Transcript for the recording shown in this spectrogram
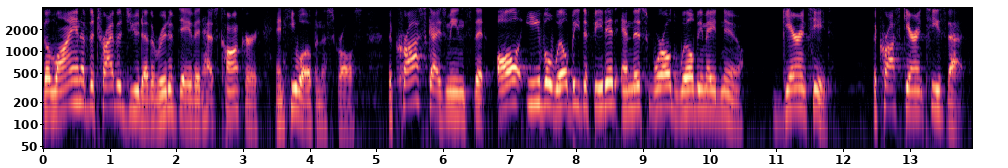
the lion of the tribe of Judah, the root of David, has conquered, and he will open the scrolls. The cross, guys, means that all evil will be defeated and this world will be made new. Guaranteed. The cross guarantees that.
